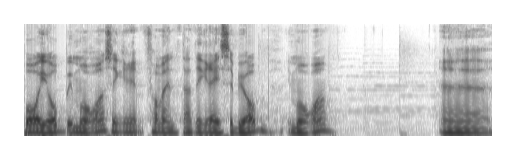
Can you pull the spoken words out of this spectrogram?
på jobb i morgen, så jeg forventer at jeg reiser på jobb i morgen. Eh,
